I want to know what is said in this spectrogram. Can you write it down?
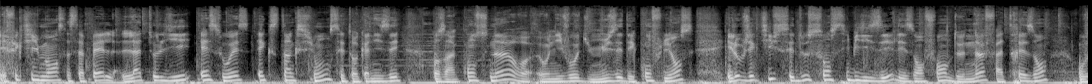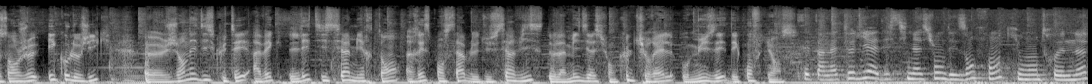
Effectivement, ça s'appelle l'atelier SOS Extinction. C'est organisé dans un conteneur au niveau du musée des Confluences. Et l'objectif, c'est de sensibiliser les enfants de 9 à 13 ans aux enjeux écologiques. Euh, J'en ai discuté avec Laetitia Myrtan, responsable du service de la médiation culturelle au musée des Confluences. C'est un atelier à destination des enfants qui ont entre 9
